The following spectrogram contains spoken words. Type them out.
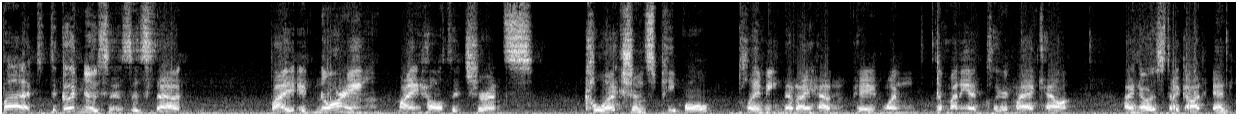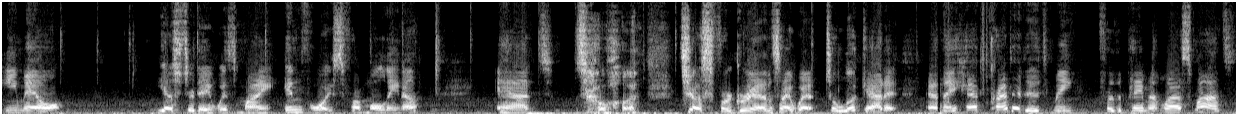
But the good news is, is that by ignoring my health insurance collections people claiming that I hadn't paid when the money had cleared my account. I noticed I got an email yesterday with my invoice from Molina. And so, just for grins, I went to look at it and they had credited me for the payment last month.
